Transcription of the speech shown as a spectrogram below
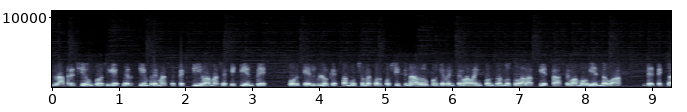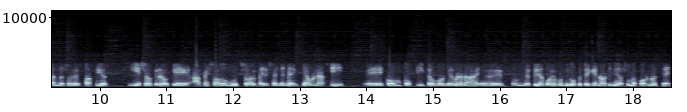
la presión consigue ser siempre más efectiva, más eficiente porque el bloque está mucho mejor posicionado, porque Benzema va encontrando todas las piezas, se va moviendo, va detectando esos espacios y eso creo que ha pesado mucho al Paris Saint-Germain, que aún así eh, con poquito, porque es verdad, eh, estoy de acuerdo contigo, Pepe, que no ha tenido su mejor noche,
